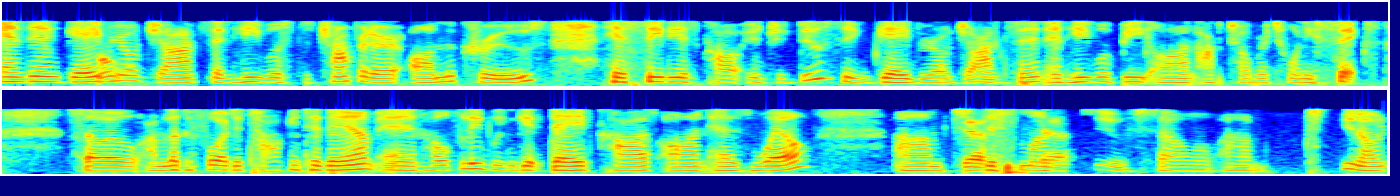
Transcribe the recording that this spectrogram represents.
And then Gabriel oh. Johnson. He was the trumpeter on the cruise. His CD is called Introducing Gabriel Johnson, and he will be on October 26th. So I'm looking forward to talking to them, and hopefully we can get Dave Koz on as well um, yes, this month too. So um, you know,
